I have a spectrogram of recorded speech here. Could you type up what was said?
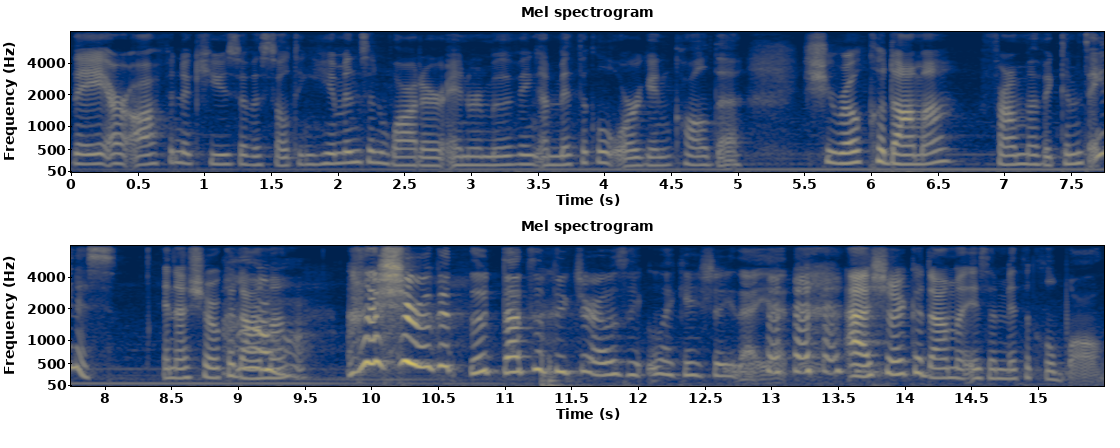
They are often accused of assaulting humans in water and removing a mythical organ called the shirikodama from a victim's anus. And a shirikodama, Oh. Shiroka- that's a picture. I was like, oh, I can't show you that yet. uh, shirikodama is a mythical ball.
